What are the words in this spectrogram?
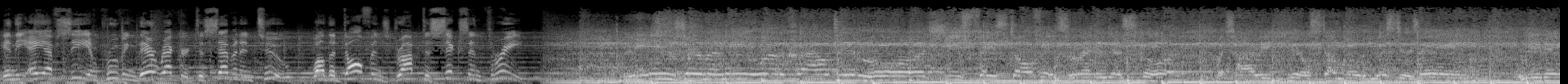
in the AFC, improving their record to seven and two, while the Dolphins drop to six and three. In Germany, where the crowd did roar, Chiefs faced Dolphins ready to score. But Tyreek Hill stumbled and missed his aim, leaving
